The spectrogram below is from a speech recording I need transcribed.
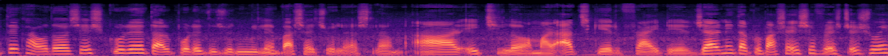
বিএফসিতে খাওয়া দাওয়া শেষ করে তারপরে দুজন মিলে বাসায় চলে আসলাম। আর এই ছিল আমার আজকের ফ্রাইডের জার্নি তারপর বাসায় এসে ফ্রেশ ট্রেশ হয়ে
